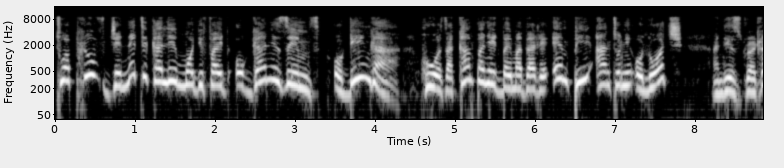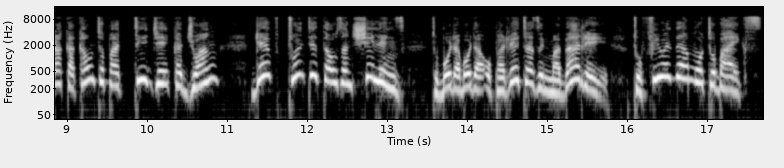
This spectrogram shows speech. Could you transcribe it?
to approve genetically modified organisms. Odinga, who was accompanied by Madare MP Anthony Oluoch and his Ruaraka counterpart TJ Kajwang, gave 20,000 shillings to border border operators in Madare to fuel their motorbikes.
